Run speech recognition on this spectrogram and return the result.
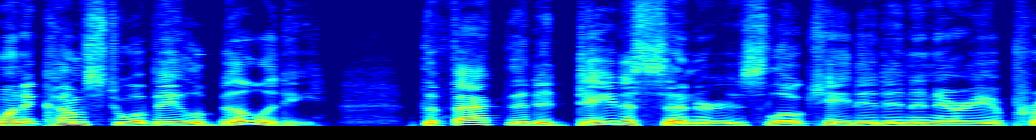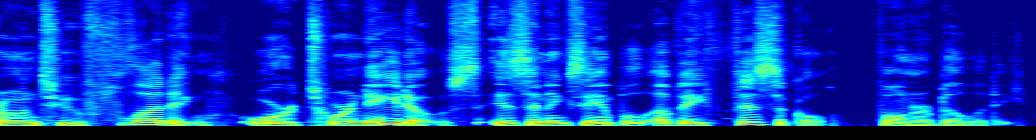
When it comes to availability, the fact that a data center is located in an area prone to flooding or tornadoes is an example of a physical vulnerability.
